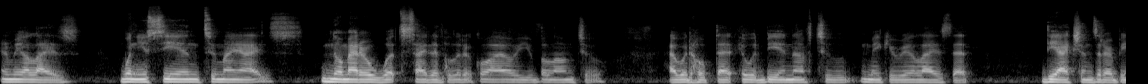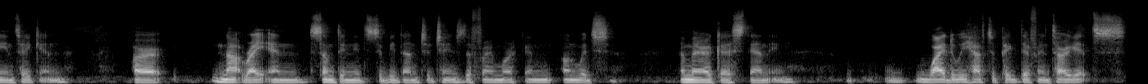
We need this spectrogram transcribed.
and realize when you see into my eyes, no matter what side of the political aisle you belong to, I would hope that it would be enough to make you realize that the actions that are being taken are not right and something needs to be done to change the framework on which America is standing. Why do we have to pick different targets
